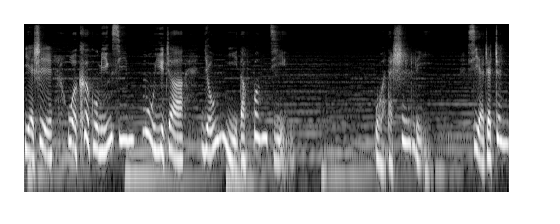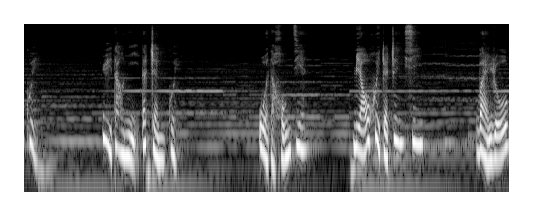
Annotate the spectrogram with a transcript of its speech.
也是我刻骨铭心沐浴着有你的风景。我的诗里写着珍贵，遇到你的珍贵。我的红笺描绘着珍惜，宛如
